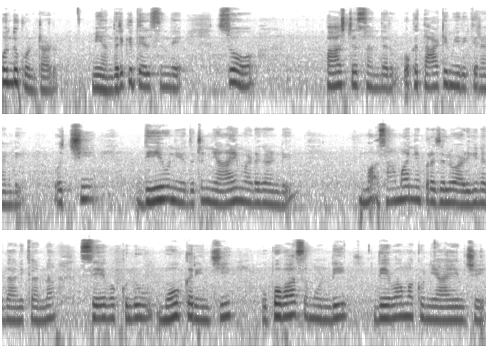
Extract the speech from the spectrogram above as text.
పొందుకుంటాడు. మీ అందరికీ తెలిసిందే. సో పాస్టర్స్ అందరూ ఒక తాటి మీదకి రండి. వచ్చి దేవుని ఎదుట న్యాయం అడగండి. సామాన్య ప్రజలు అడిగిన దానికన్నా సేవకులు మోకరించి ఉపవాసం ఉండి దేవా మాకు న్యాయం చేయి.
